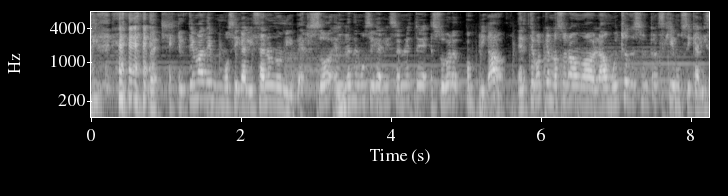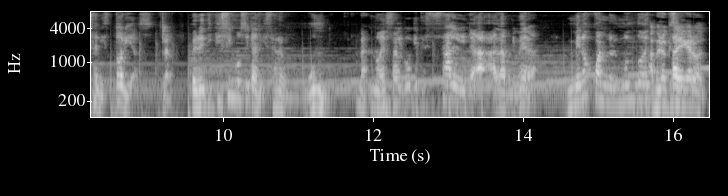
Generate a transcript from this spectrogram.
Sí. es que el tema de musicalizar un universo en vez de musicalizar un este es súper complicado. En este podcast nosotros hemos hablado mucho de soundtracks que musicalizan historias. Claro. Pero es difícil musicalizar un mundo. No- No es algo que te salga a la primera. Menos cuando el mundo es. A menos que sea Garobat.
